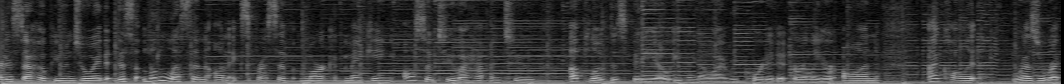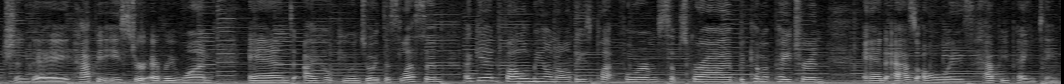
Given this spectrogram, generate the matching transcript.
Artist, I hope you enjoyed this little lesson on expressive mark making. Also too, I happen to upload this video, even though I recorded it earlier on, I call it Resurrection Day. Happy Easter, everyone, and I hope you enjoyed this lesson. Again, follow me on all these platforms, subscribe, become a patron, and as always, happy painting.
